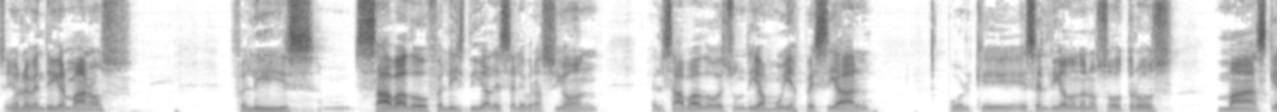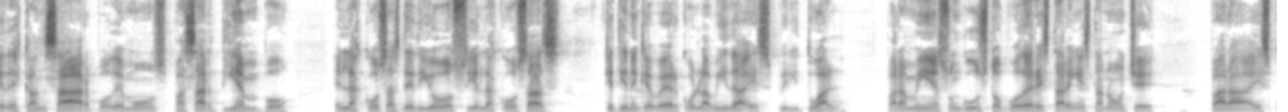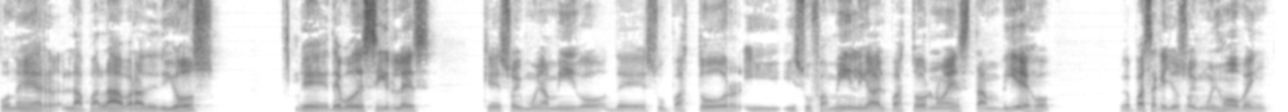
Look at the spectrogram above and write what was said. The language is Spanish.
Señor le bendiga, hermanos. Feliz sábado, feliz día de celebración. El sábado es un día muy especial porque es el día donde nosotros, más que descansar, podemos pasar tiempo en las cosas de Dios y en las cosas que tienen que ver con la vida espiritual. Para mí es un gusto poder estar en esta noche para exponer la palabra de Dios. Eh, debo decirles que soy muy amigo de su pastor y, y, su familia. El pastor no es tan viejo, lo que pasa es que yo soy muy joven,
